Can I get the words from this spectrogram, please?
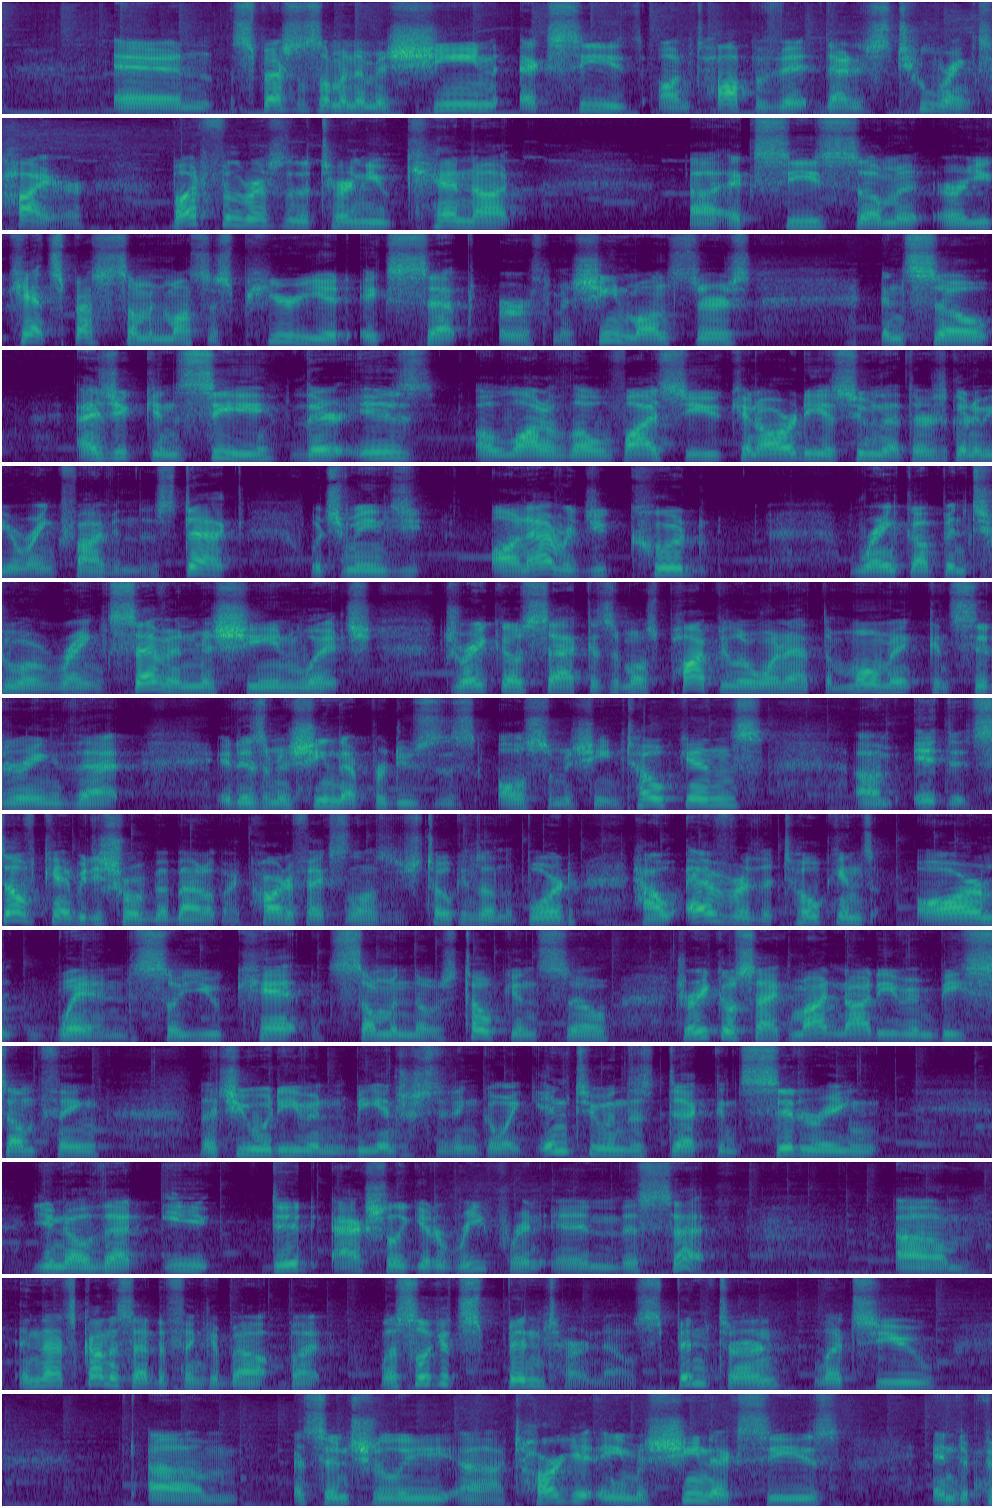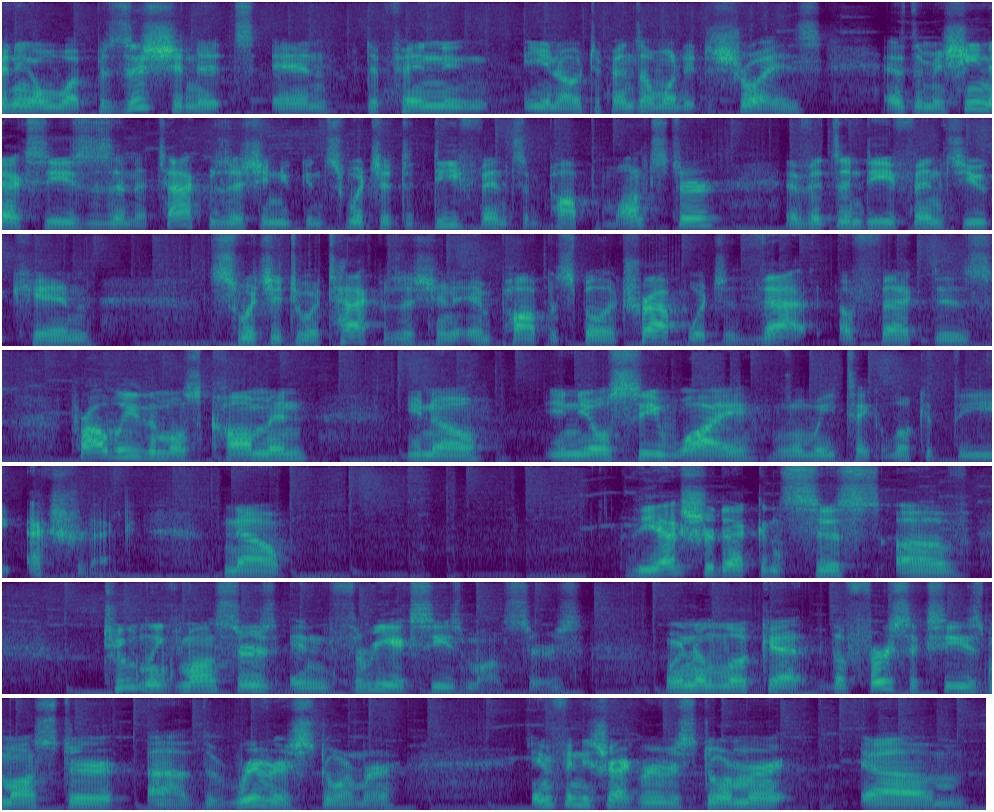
and special summon a machine Xyz on top of it that is two ranks higher. But for the rest of the turn, you cannot uh, Xyz summon, or you can't special summon monsters, period, except Earth Machine monsters. And so, as you can see, there is a lot of level 5, so you can already assume that there's going to be a rank 5 in this deck, which means you, on average you could rank up into a rank 7 machine, which Dracossack is the most popular one at the moment, considering that it is a machine that produces also machine tokens. Um, it itself can't be destroyed by battle by card effects as long as there's tokens on the board. However, the tokens are wind, so you can't summon those tokens. So Dracossack might not even be something that you would even be interested in going into in this deck, considering, you know, that he did actually get a reprint in this set. Um, and that's kind of sad to think about, but let's look at Spin Turn now. Spin Turn lets you um, essentially uh, target a machine Xyz and depending on what position it's in, depending, you know, depends on what it destroys. If the Machine Xyz is in attack position, you can switch it to defense and pop a monster. If it's in defense, you can switch it to attack position and pop a spell or trap, which that effect is probably the most common, you know, and you'll see why when we take a look at the extra deck. Now, the extra deck consists of two Link monsters and three Xyz monsters. We're going to look at the first Xyz monster, uh, the River Stormer. Infinity Track River Stormer um,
